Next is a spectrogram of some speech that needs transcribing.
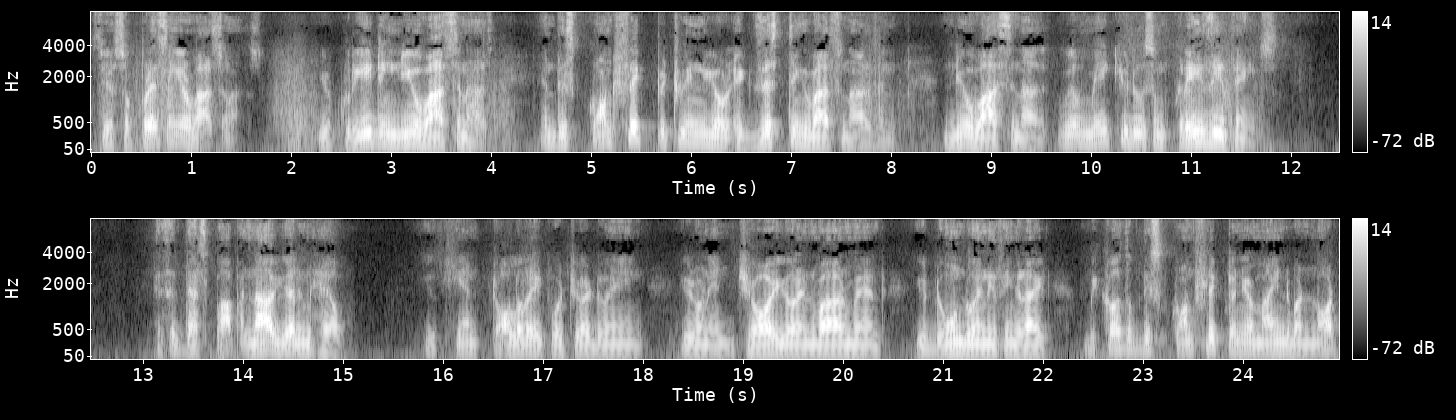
So you're suppressing your vasanas. You're creating new vasanas. And this conflict between your existing vasanas and new vasanas will make you do some crazy things. I said, that's Papa. Now you are in hell. You can't tolerate what you are doing. You don't enjoy your environment. You don't do anything right because of this conflict on your mind about not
